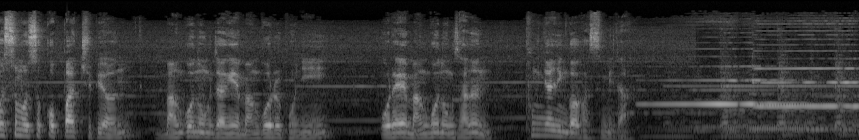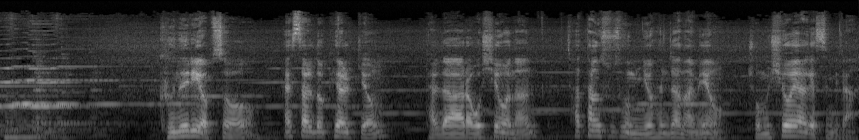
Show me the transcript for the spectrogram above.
코스모스 꽃밭 주변 망고 농장의 망고를 보니 올해 망고 농사는 풍년인 것 같습니다. 그늘이 없어 햇살도 피할 겸 달달하고 시원한 사탕수수 음료 한잔하며 좀 쉬어야겠습니다.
